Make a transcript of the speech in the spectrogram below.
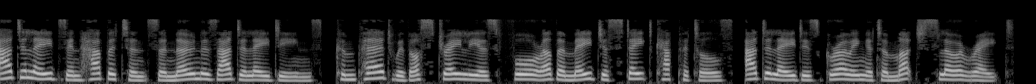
Adelaide's inhabitants are known as Adelaideans. Compared with Australia's four other major state capitals, Adelaide is growing at a much slower rate.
